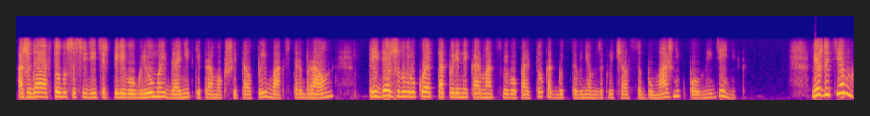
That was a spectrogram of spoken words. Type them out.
ожидая автобуса среди терпеливо угрюмой до нитки промокшей толпы, Бакстер Браун придерживал рукой оттопыренный карман своего пальто, как будто в нем заключался бумажник, полный денег. Между тем,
